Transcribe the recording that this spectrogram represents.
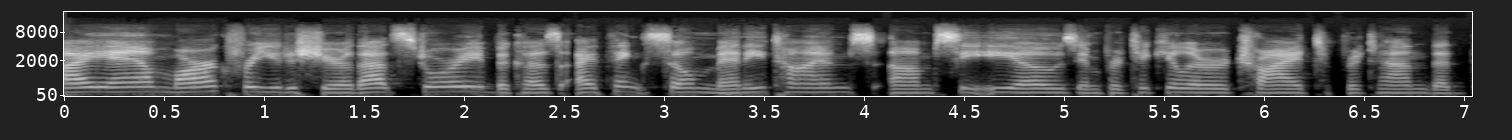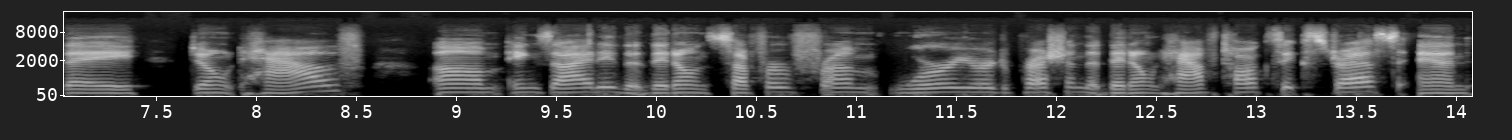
i am mark for you to share that story because i think so many times um, ceos in particular try to pretend that they don't have um, anxiety that they don't suffer from worry or depression that they don't have toxic stress and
